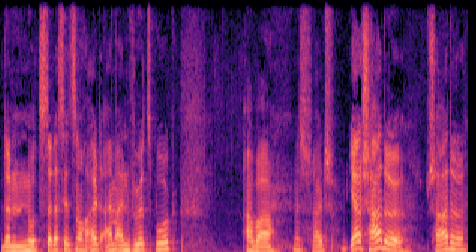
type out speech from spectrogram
dann nutzt er das jetzt noch halt einmal in Würzburg. Aber ist halt, ja, schade, schade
